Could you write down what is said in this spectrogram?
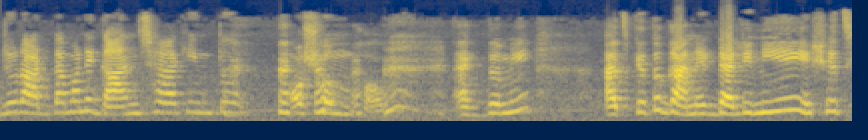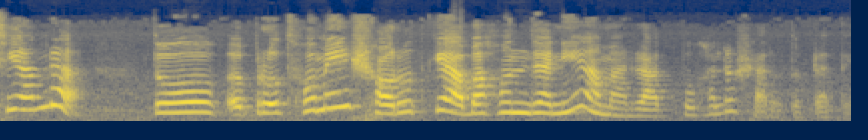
পুজোর আড্ডা মানে গান ছাড়া কিন্তু অসম্ভব। একদমই। আজকে তো গানের ডালি নিয়ে এসেছি আমরা। তো প্রথমেই শরৎকে আবাহন জানিয়ে আমার রাত পোহালো শারদপ্রাতে।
